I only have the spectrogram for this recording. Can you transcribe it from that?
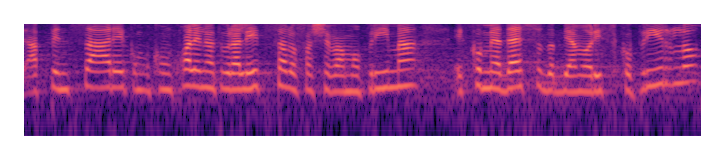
a pensare con, con, quale naturalezza lo facevamo prima e come adesso dobbiamo riscoprirlo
